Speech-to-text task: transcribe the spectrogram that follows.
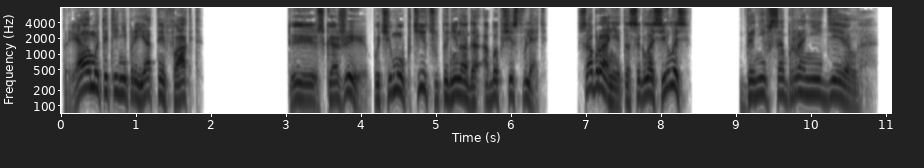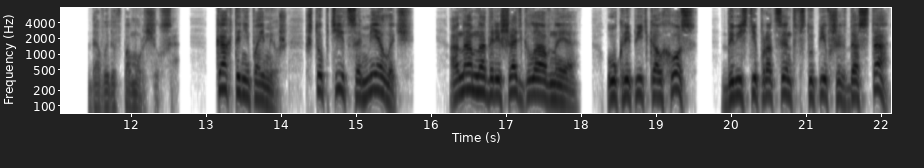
Прямо-таки неприятный факт. Ты скажи, почему птицу-то не надо обобществлять? Собрание-то согласилось? Да не в собрании дело. Давыдов поморщился. Как ты не поймешь, что птица — мелочь, а нам надо решать главное укрепить колхоз, довести процент вступивших до ста,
